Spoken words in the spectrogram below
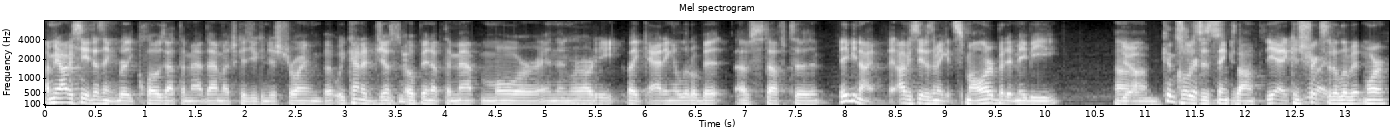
I mean, obviously, it doesn't really close out the map that much because you can destroy them, but we kind of just open up the map more, and then we're already like adding a little bit of stuff to maybe not. Obviously, it doesn't make it smaller, but it maybe Yeah. um, Constricts. closes things off. Yeah, it constricts Right. it a little bit more.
